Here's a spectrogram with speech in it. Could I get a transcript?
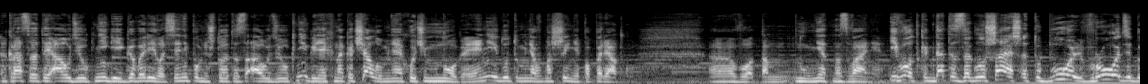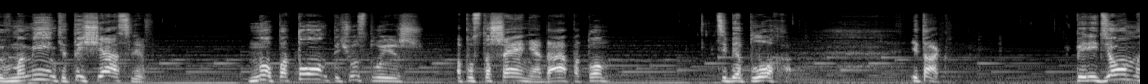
Как раз в этой аудиокниге и говорилось. Я не помню, что это за аудиокнига, я их накачал, у меня их очень много, и они идут у меня в машине по порядку. Э, вот, там, ну, нет названия. И вот, когда ты заглушаешь эту боль, вроде бы в моменте ты счастлив, но потом ты чувствуешь опустошение, да, потом тебе плохо. Итак, перейдем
